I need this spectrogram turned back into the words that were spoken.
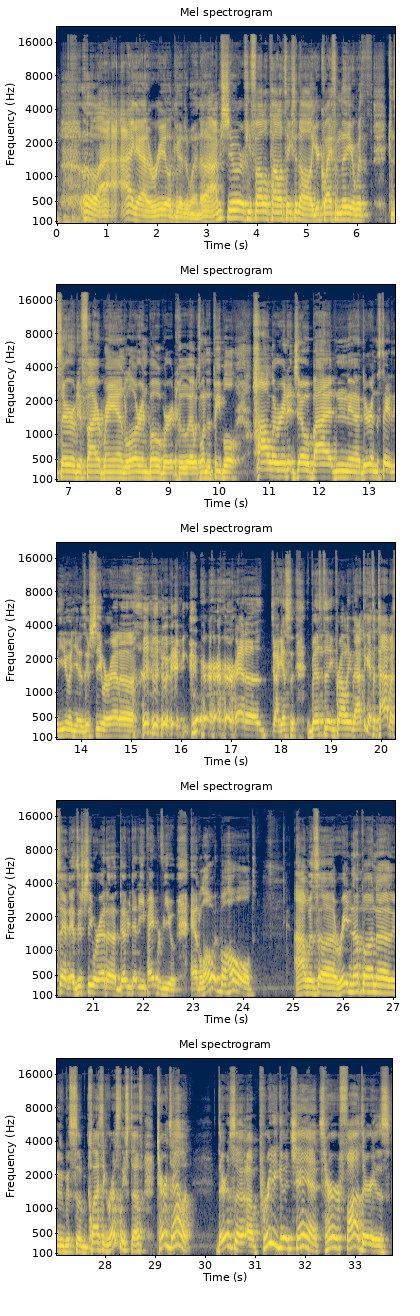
Oh, I, I got a real good one. Uh, I'm sure if you follow politics at all, you're quite familiar with conservative firebrand Lauren Boebert, who uh, was one of the people hollering at Joe Biden uh, during the State of the Union as if she were at a, at a, I guess the best thing probably, I think at the time I said as if she were at a WWE pay per view. And lo and behold, I was uh, reading up on uh, some classic wrestling stuff. Turns out there's a, a pretty good chance her father is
